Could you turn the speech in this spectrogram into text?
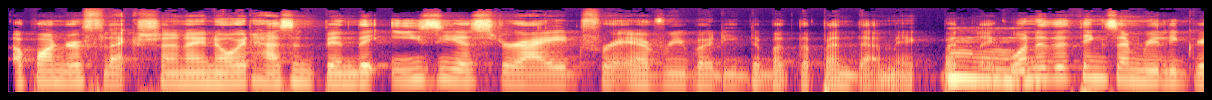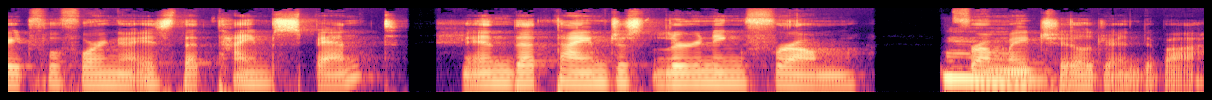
upon reflection, I know it hasn't been the easiest ride for everybody about the pandemic, but like Mm. one of the things I'm really grateful for nga is that time spent and that time just learning from from my Mm. children, diba?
